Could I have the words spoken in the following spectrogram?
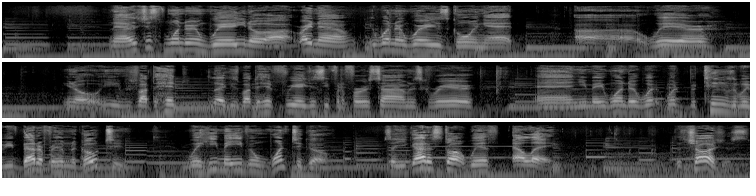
Now, it's just wondering where, you know, uh, right now, you're wondering where he's going at, uh, where, you know, he's about to hit, like he's about to hit free agency for the first time in his career, and you may wonder what, what teams would be better for him to go to where he may even want to go. So you got to start with LA, the Chargers.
